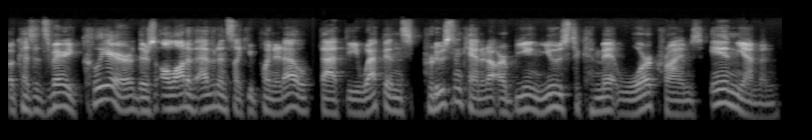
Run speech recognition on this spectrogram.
because it's very clear there's a lot of evidence, like you pointed out, that the weapons produced in Canada are being used to commit war crimes in Yemen.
